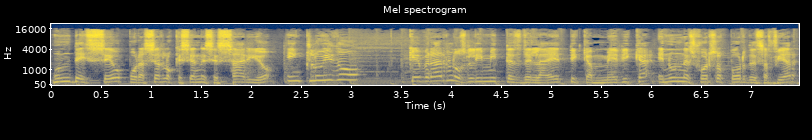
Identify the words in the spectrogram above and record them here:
un deseo por hacer lo que sea necesario, incluido quebrar los límites de la ética médica en un esfuerzo por desafiar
